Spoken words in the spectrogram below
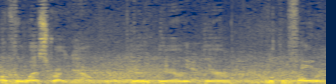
of the West right now. They're, they're, they're looking forward.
